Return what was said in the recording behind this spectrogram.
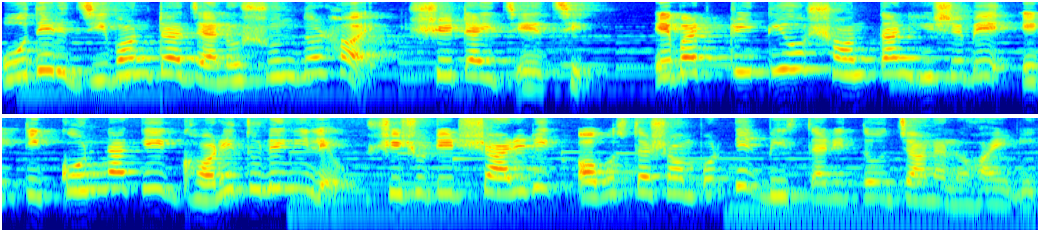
ওদের জীবনটা যেন সুন্দর হয়, সেটাই চেয়েছি। এবার তৃতীয় সন্তান হিসেবে একটি কন্যাকে ঘরে তুলে নিলেও শিশুটির শারীরিক অবস্থা সম্পর্কে বিস্তারিত জানানো হয়নি।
